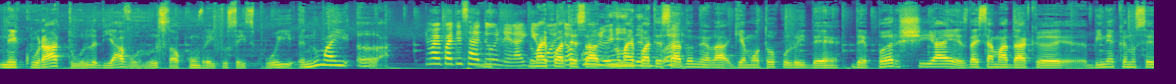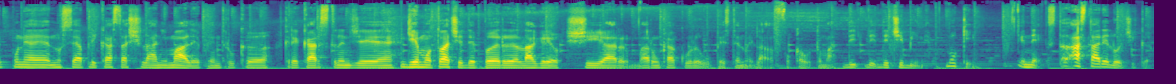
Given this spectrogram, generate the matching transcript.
necuratul, diavolul sau cum vrei tu să-i spui, nu mai uh, nu mai poate să adune la nu mai poate să, Nu mai poate păr. să adune la gemotocul lui de, de păr și aia e, îți dai seama dacă, bine că nu se pune, nu se aplică asta și la animale, pentru că cred că ar strânge gemotoace de păr la greu și ar arunca cu rău peste noi la foc automat. De, de, de ce bine? Ok. Next. Asta are logică.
